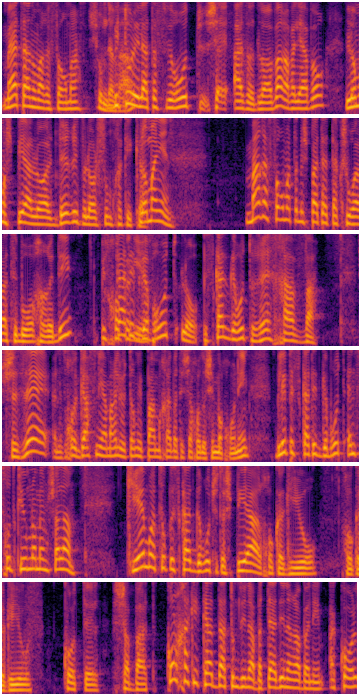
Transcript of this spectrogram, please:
מה יצאנו מהרפורמה? שום דבר. ביטול עילת הסבירות, שאז עוד לא עבר, אבל יעבור, לא משפיע לא על דרעי ולא על שום חקיקה. לא מעניין. מה רפורמת המשפט הייתה קשורה לציבור החרדי? פסקת הגיוס. התגברות, לא, פסקת התגברות רחבה. שזה, אני זוכר גפני אמר לי יותר מפעם אחת בתשעה חודשים האחרונים, בלי פסקת התגברות אין זכות קיום לממשלה. כי הם רצו פסקת התגברות שתשפיע על חוק הגיור, חוק הגיוס, כותל, שבת, כל חקיקת דת ומדינה, בתי הדין הרבניים, הכל,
